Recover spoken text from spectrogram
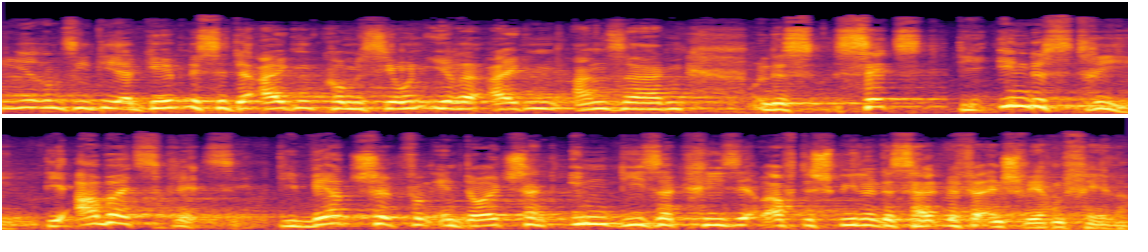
konterkarieren Sie die Ergebnisse der eigenen Kommission, Ihre eigenen Ansagen. Und es setzt die Industrie, die Arbeitsplätze, die Wertschöpfung in Deutschland in dieser Krise auf das Spiel. Und das halten wir für einen schweren Fehler.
